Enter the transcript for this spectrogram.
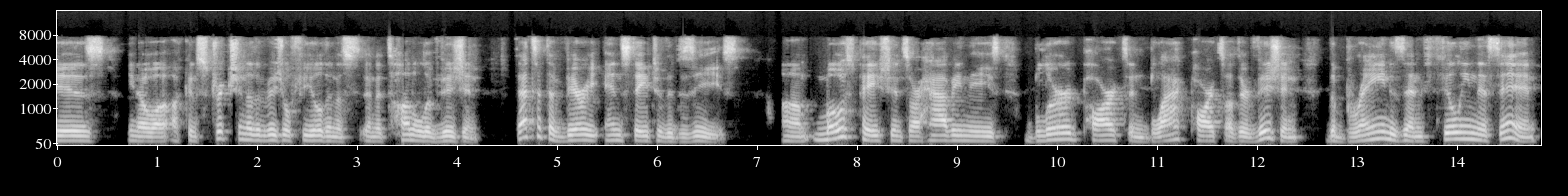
is, you know, a, a constriction of the visual field and a, and a, tunnel of vision. That's at the very end stage of the disease. Um, most patients are having these blurred parts and black parts of their vision. The brain is then filling this in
